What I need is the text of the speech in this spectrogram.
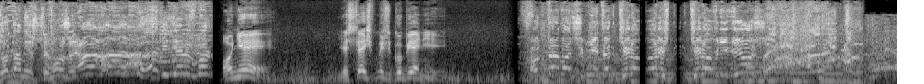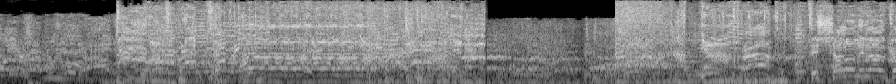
dodam jeszcze może... A, a, a, zginiemy w mor... O nie! Jesteśmy zgubieni. Oddawać mnie ten kierownik, ten kierownik już! Ty szalony lalką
